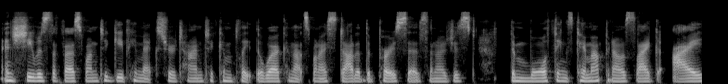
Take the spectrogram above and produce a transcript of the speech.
And she was the first one to give him extra time to complete the work. And that's when I started the process. And I just, the more things came up, and I was like, I,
